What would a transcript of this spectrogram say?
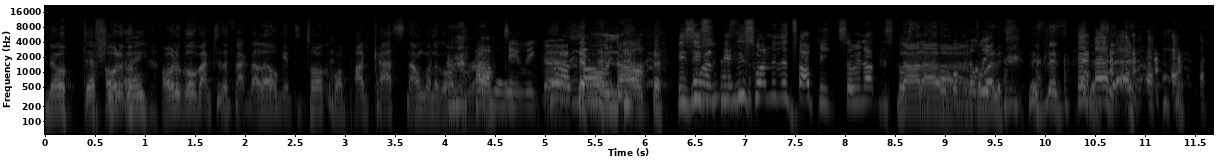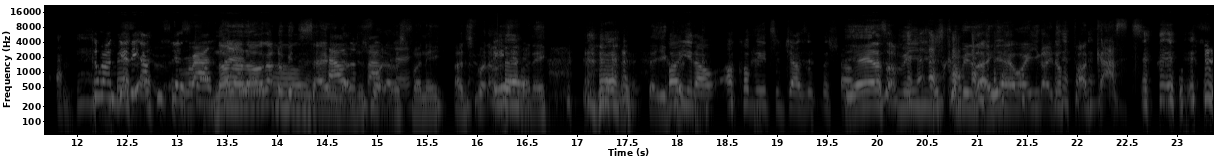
No, I want to Definitely. I want to go back to the fact that I don't get to talk about podcasts. Now I'm gonna go on a Oh, rant. here we go. Go on. Oh no. Is this on is this one of the topics? So we're not discussing No, no, for a no, couple no. of Come on, let's let's. let's Come on, get it up. your chest, no, no, no. I got nothing Oh. to say. I the just thought that was funny. I just thought that was funny. that you well, you know, I'll come here to jazz up the show. Yeah, that's what I mean. You just come in like, yeah, well, you got enough podcasts. You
